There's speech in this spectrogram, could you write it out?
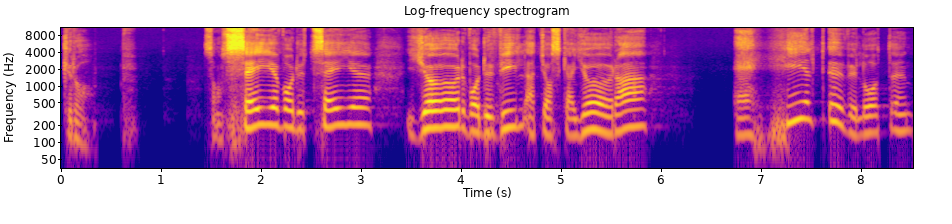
kropp som säger vad du säger, gör vad du vill att jag ska göra, är helt överlåten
